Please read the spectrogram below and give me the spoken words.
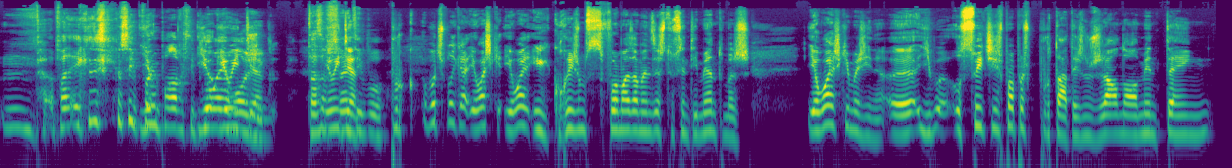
Hum, é que eu consigo pôr Eu- em palavras tipo, eu- não é eu lógico. entendo. Estás a Eu perceber? Tipo, Porque, vou-te explicar, eu acho que, eu, e corrijo-me se for mais ou menos este o sentimento, mas eu acho que imagina, e o Switch e as próprias portáteis no geral normalmente têm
